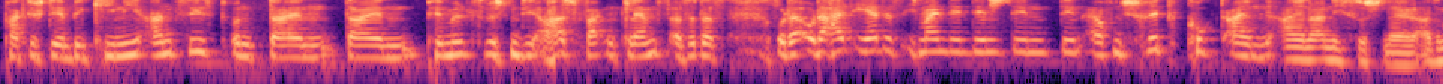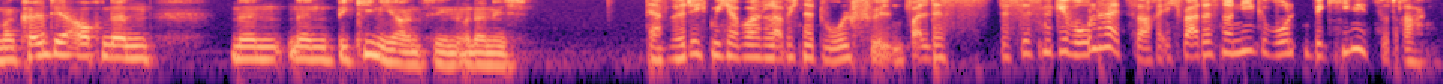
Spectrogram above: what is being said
praktisch den Bikini anziehst und dein, dein Pimmel zwischen die Arschbacken klemmst. Also das, oder, oder halt eher das, ich meine, den, den, den, den auf den Schritt guckt einem einer nicht so schnell. Also man könnte ja auch einen, einen, einen Bikini anziehen, oder nicht? Da würde ich mich aber, glaube ich, nicht wohlfühlen, weil das, das ist eine Gewohnheitssache. Ich war das noch nie gewohnt, ein Bikini zu tragen.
